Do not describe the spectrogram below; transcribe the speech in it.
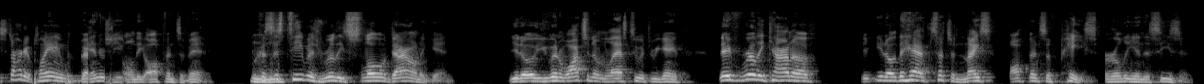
started playing with better energy on the offensive end because mm-hmm. this team has really slowed down again. You know, you've been watching them the last two or three games. They've really kind of you know, they had such a nice offensive pace early in the season.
